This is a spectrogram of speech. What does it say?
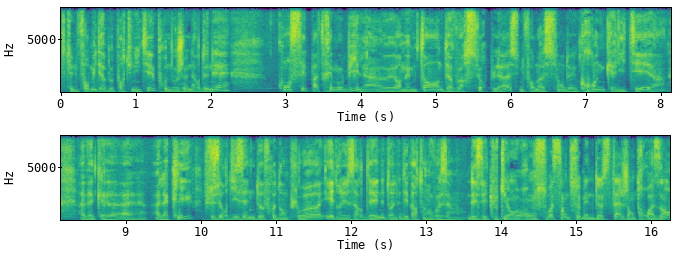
C'est une formidable opportunité pour nos jeunes Ardennais conseil pas très mobile. Hein, euh, en même temps, d'avoir sur place une formation de grande qualité, hein, avec euh, à la clé plusieurs dizaines d'offres d'emploi et dans les Ardennes et dans les départements voisins. Les étudiants auront 60 semaines de stage en trois ans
